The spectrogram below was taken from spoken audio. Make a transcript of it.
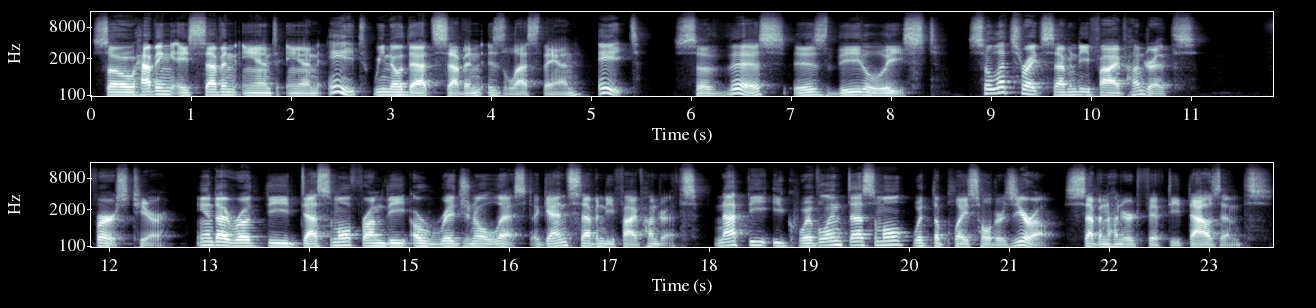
So having a 7 and an 8, we know that 7 is less than 8. So this is the least. So let's write 75 hundredths first here and I wrote the decimal from the original list. Again, 75 hundredths. Not the equivalent decimal with the placeholder zero, 750 thousandths.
